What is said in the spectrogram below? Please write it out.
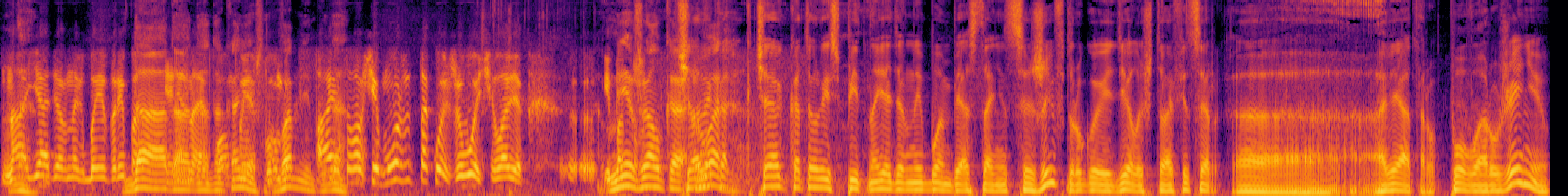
На да. ядерных боеприпасах. Да, я да, не знаю, да, да, бомбы, конечно, бомбы. в обнимку, А да. это вообще может такой живой человек? э, и Мне потом- жалко. Человек, Ва- человек, который спит на ядерной бомбе, останется жив. Другое дело, что офицер э, авиатор по вооружению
